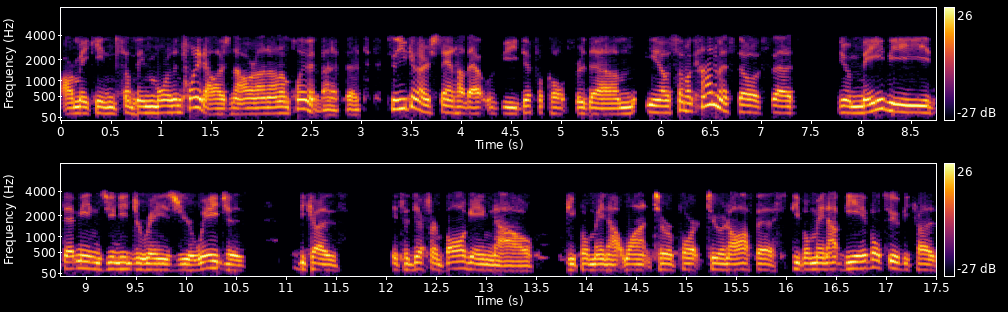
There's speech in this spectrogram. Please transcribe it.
are making something more than $20 an hour on unemployment benefits. So you can understand how that would be difficult for them. You know, some economists, though, have said, you know, maybe that means you need to raise your wages because it's a different ballgame now. People may not want to report to an office. People may not be able to because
